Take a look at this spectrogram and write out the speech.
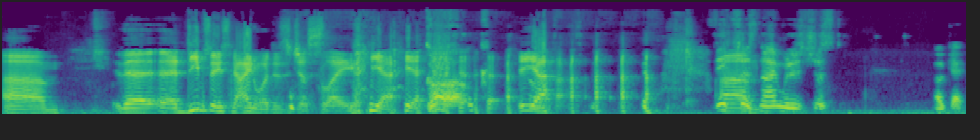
Um, the uh, Deep Space Nine one is just like, yeah, yeah, yeah. Deep Space um, Nine one is just okay.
